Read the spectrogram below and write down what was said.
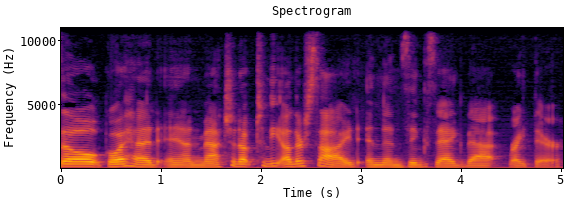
So go ahead and match it up to the other side and then zigzag that right there.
